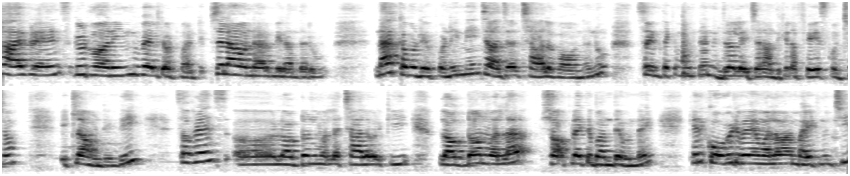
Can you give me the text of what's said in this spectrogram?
hi friends good morning welcome to my tips ఎలా ఉన్నారు మీరందరూ? నాకు కమెంట్ చెప్పండి. నేను చాలా చాలా చాలా బాగున్నాను. సో ఇంతకు ముందే నిద్ర లేచాను. అందుకే నా ఫేస్ కొంచెం ఇట్లా ఉండింది. సో ఫ్రెండ్స్ లాక్డౌన్ వల్ల చాలా వరకు లాక్డౌన్ వల్ల షాప్లు అయితే బందే ఉన్నాయి. కానీ కోవిడ్ భయం వల్ల మనం బయట నుంచి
